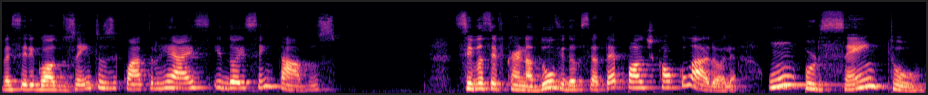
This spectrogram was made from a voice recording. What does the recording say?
vai ser igual a 204 reais e dois centavos. Se você ficar na dúvida, você até pode calcular, olha, 1%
